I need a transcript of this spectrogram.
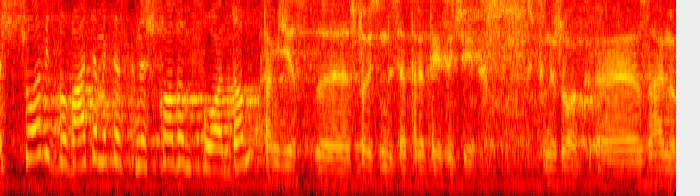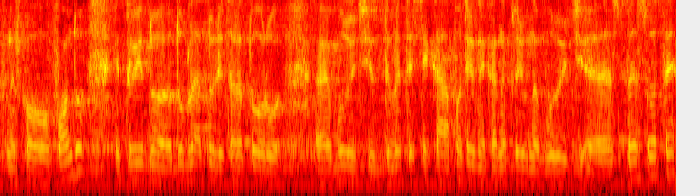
що відбуватиметься з книжковим фондом? Там є е, 183 тисячі книжок е, загального книжкового фонду. Відповідно, дублетну літературу е, будуть дивитися, яка потрібна, яка не потрібна, будуть е, списувати.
